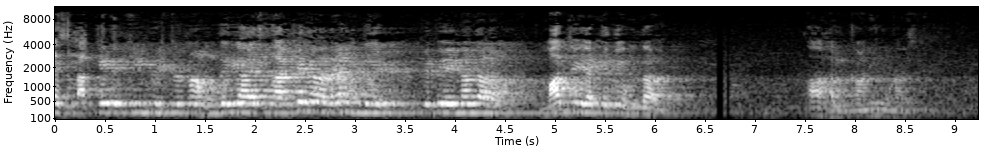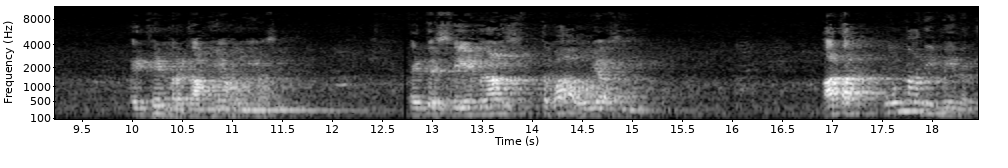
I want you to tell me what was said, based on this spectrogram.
ਇਸ ਇਲਾਕੇ ਦੇ ਚੀਫ ਮਿਨਿਸਟਰ ਨਾ ਹੁੰਦੇ ਜਾਂ ਇਸ ਇਲਾਕੇ ਦੇ ਨਾ ਰਹੇ ਹੁੰਦੇ, ਕਿਤੇ ਇਹਨਾਂ ਦਾ ਮਾਝੇ ਜਾਂ ਕਿਤੇ ਹੁੰਦਾ। ਆ ਹਲਕਾ ਨਹੀਂ ਹੋਣਾ ਸੀ। ਇੱਥੇ ਮਰਗਾਮੀਆਂ ਹੋਣੀਆਂ ਸੀ। ਇੱਥੇ ਸੇਮ ਨਾਲ ਤਬਾਹ ਹੋ ਗਿਆ ਸੀ। ਆ ਤਾਂ ਉਹਨਾਂ ਦੀ ਮਿਹਨਤ,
